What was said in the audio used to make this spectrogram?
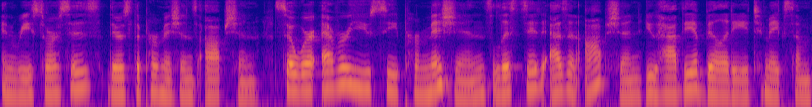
In resources, there's the permissions option. So wherever you see permissions listed as an option, you have the ability to make some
